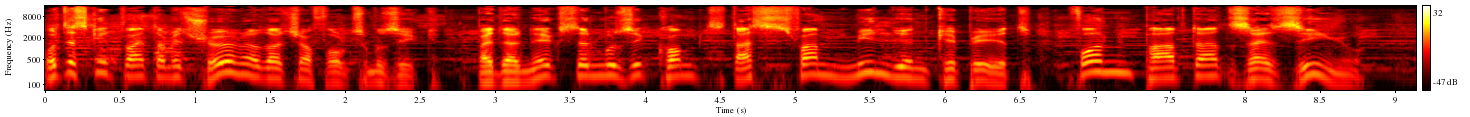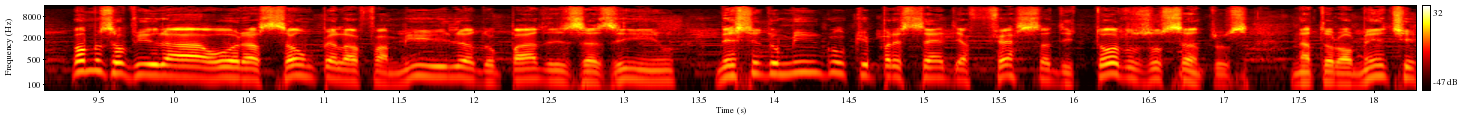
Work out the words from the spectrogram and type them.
Und es geht weiter mit schöner deutscher Volksmusik. Bei der nächsten Musik kommt das Familiengebet von Pater Zezinho. Vamos ouvir a oração pela família do Padre Zezinho neste domingo que precede a festa de Todos os Santos, naturalmente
